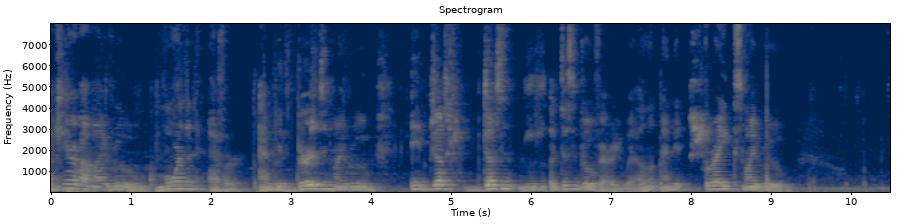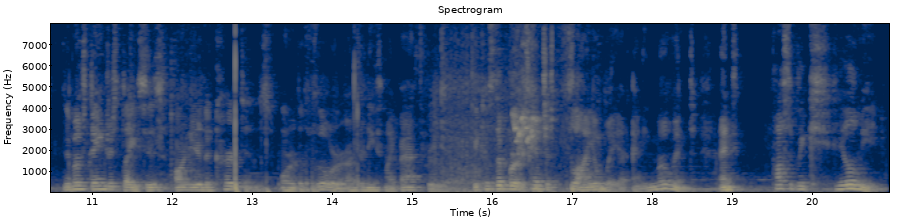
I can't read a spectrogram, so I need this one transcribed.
I care about my room more than ever, and with birds in my room, it just doesn't, it doesn't go very well, and it breaks my room. The most dangerous places are near the curtains, or the floor underneath my bathroom, because the birds can just fly away at any moment, and possibly kill me.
